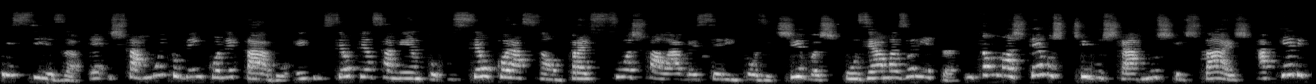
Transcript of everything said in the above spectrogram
precisa é, estar muito bem conectado entre seu pensamento e seu coração para as suas palavras serem positivas, use a amazonita. Então nós temos que buscar nos cristais aquele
